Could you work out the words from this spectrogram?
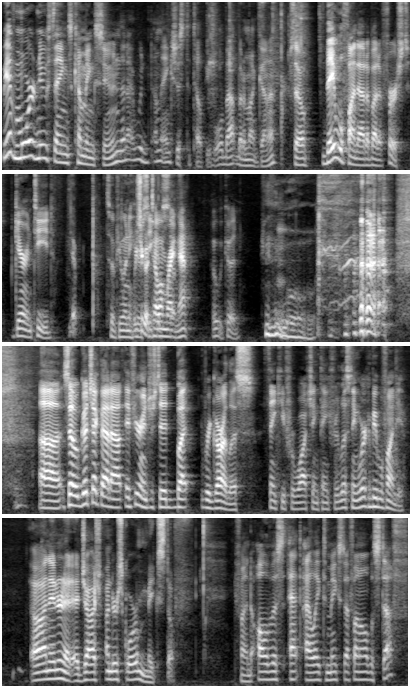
we have more new things coming soon that i would i'm anxious to tell people about but i'm not gonna so they will find out about it first guaranteed Yep. so if you want to hear We should go tell them secret right stuff- now. oh we could uh, so go check that out if you're interested but regardless thank you for watching thank you for listening where can people find you On the internet at Josh underscore make stuff. You find all of us at I like to make stuff on all the stuff.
